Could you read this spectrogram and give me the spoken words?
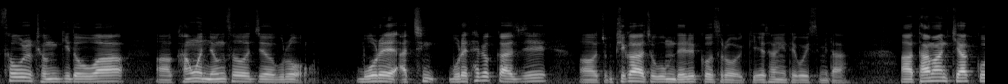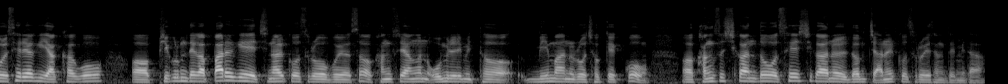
서울 경기도와 어, 강원 영서 지역으로 모레 아침 모레 새벽까지 어, 좀 비가 조금 내릴 것으로 이렇게 예상이 되고 있습니다. 아, 다만 기압골 세력이 약하고 어, 비구름대가 빠르게 지날 것으로 보여서 강수량은 5mm 미만으로 적겠고 어, 강수 시간도 3시간을 넘지 않을 것으로 예상됩니다.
